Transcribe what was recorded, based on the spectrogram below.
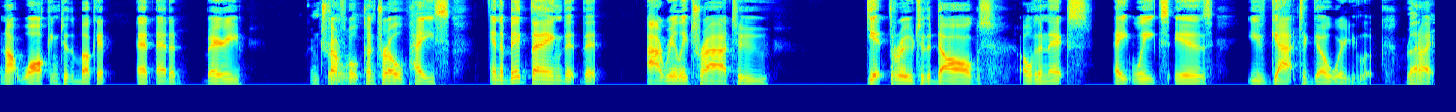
not walking to the bucket at, at a very Control. comfortable control pace. And the big thing that that I really try to get through to the dogs over the next eight weeks is you've got to go where you look. Right. Right.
